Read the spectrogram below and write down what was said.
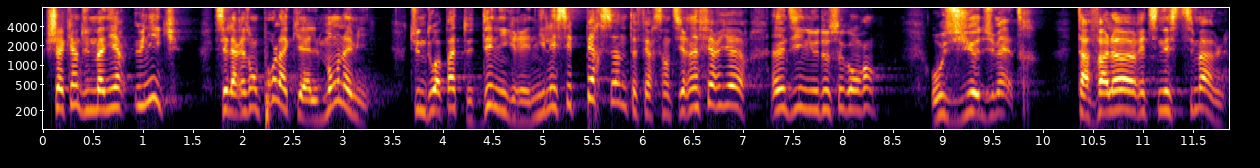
Chacun d'une manière unique. C'est la raison pour laquelle, mon ami, tu ne dois pas te dénigrer, ni laisser personne te faire sentir inférieur, indigne de second rang. Aux yeux du Maître, ta valeur est inestimable.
